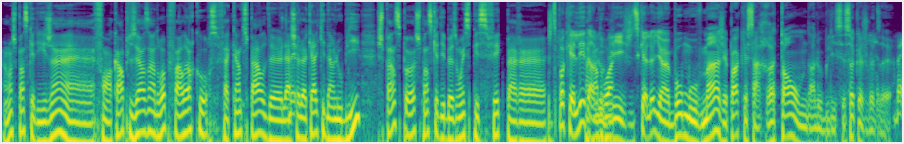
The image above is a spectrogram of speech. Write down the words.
Moi, je pense que les gens euh, font encore plusieurs endroits pour faire leurs courses. Fait que quand tu parles de l'achat local qui est dans l'oubli, je pense pas. Je pense qu'il y a des besoins spécifiques par. euh, Je dis pas qu'elle est dans l'oubli. Je dis que là, il y a un beau mouvement. J'ai peur que ça retombe dans l'oubli. C'est ça que je veux dire. Ben,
